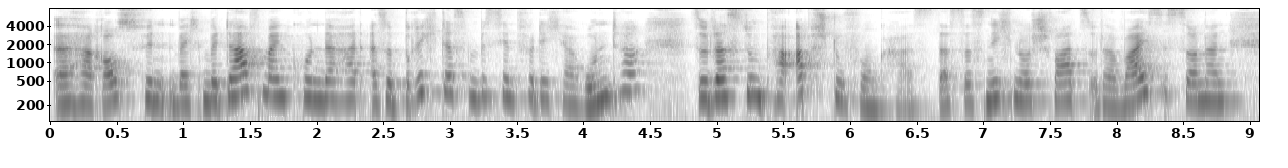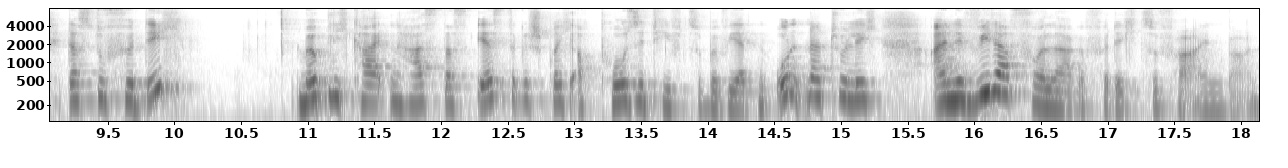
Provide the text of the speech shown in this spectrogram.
äh, herausfinden, welchen Bedarf mein Kunde hat. Also brich das ein bisschen für dich herunter, sodass du ein paar Abstufungen hast, dass das nicht nur schwarz oder weiß ist, sondern dass du für dich Möglichkeiten hast, das erste Gespräch auch positiv zu bewerten und natürlich eine Wiedervorlage für dich zu vereinbaren.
